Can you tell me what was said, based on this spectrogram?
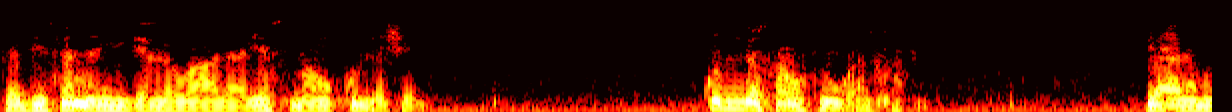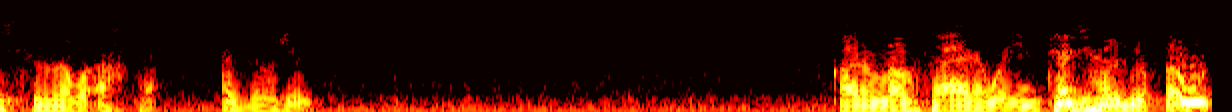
فبسمعه جل وعلا يسمع كل شيء. كل صوت وأن خفي. يعلم السر وأخفى عز وجل. قال الله تعالى وإن تجهر بالقول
